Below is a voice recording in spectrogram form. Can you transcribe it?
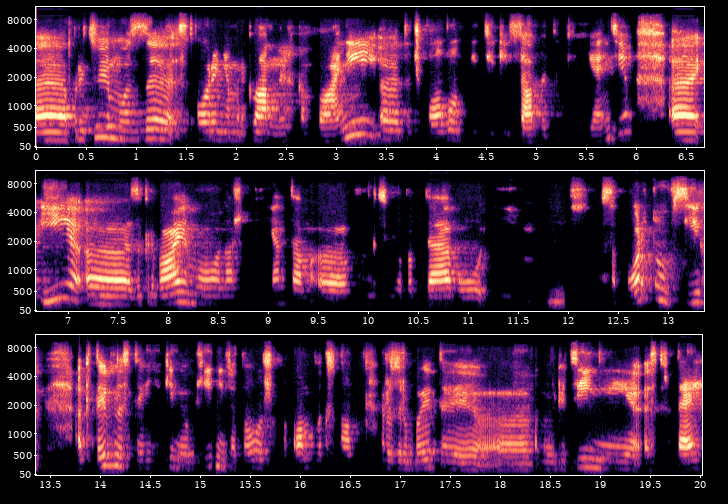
Е, Працюємо з створенням рекламних кампаній е, точково під якісь запити клієнтів і закриваємо нашим клієнтам функцію веб-деву саппорту всіх активностей, які необхідні для того, щоб комплексно розробити е, комунікаційні стратегії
